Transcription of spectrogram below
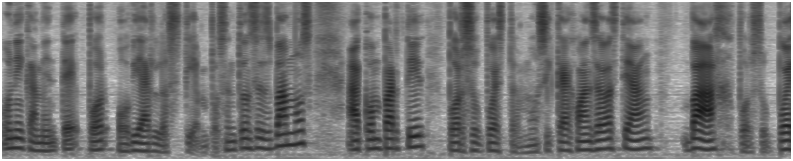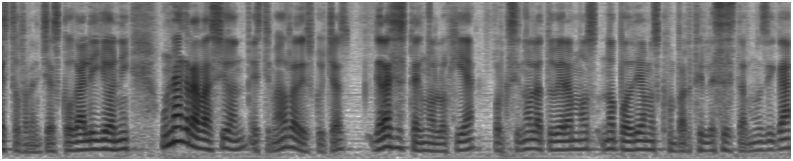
únicamente por obviar los tiempos. Entonces vamos a compartir, por supuesto, música de Juan Sebastián, Bach, por supuesto, Francesco Galiglioni, una grabación, estimados radioescuchas, gracias tecnología, porque si no la tuviéramos no podríamos compartirles esta música,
